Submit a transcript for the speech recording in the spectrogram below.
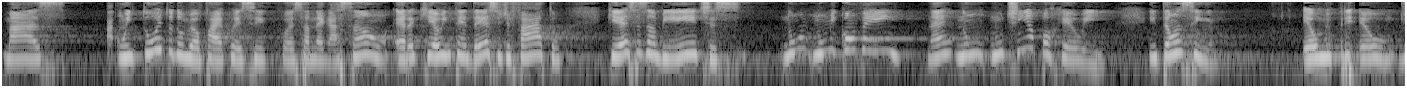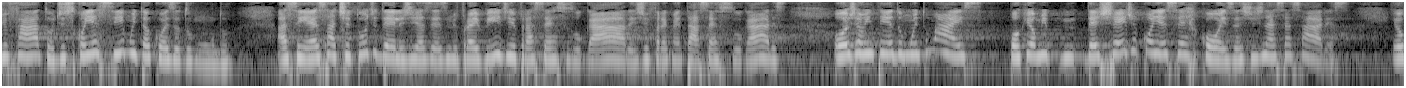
Mas o intuito do meu pai com, esse, com essa negação era que eu entendesse de fato que esses ambientes não, não me convêm, né? Não, não tinha por que eu ir. Então, assim, eu, me, eu de fato desconheci muita coisa do mundo. Assim, essa atitude deles de às vezes me proibir de ir para certos lugares, de frequentar certos lugares, Hoje eu entendo muito mais, porque eu me deixei de conhecer coisas desnecessárias. Eu,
